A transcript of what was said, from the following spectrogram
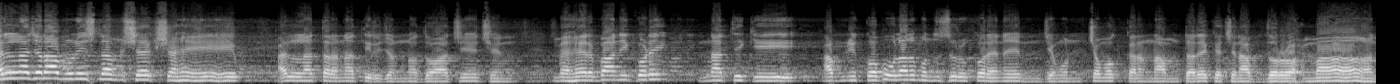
আল্লাহ জনাব ইসলাম শেখ সাহেব, আল্লাহ তার নাতির জন্য দোয়া চেয়েছেন। মেহরবানি করে নাতিকে আপনি কবুল আর মঞ্জুর করে নেন, যেমন চমৎকার নামটা রেখেছেন আব্দুর রহমান।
